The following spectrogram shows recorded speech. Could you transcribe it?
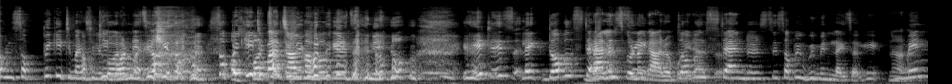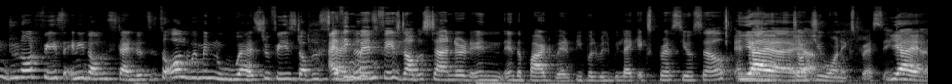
अनि सबै केटी मान्छेले के गर्नु गर्ने भनेको। चाहिँ के त? सबै अब केटी बच्चा मान्छेले काममा बोकेर जाने हो। इट इज लाइक डबल Balance गर्न गाह्रो डबल भइरहेछ। स्ट्यान्डर्ड्स चाहिँ सबै वुमेनलाई छ कि अँ। मेन डु नट फेस एनी डबल स्ट्यान्डर्ड्स इट्स अल वुमेन हु हेज टु फेस डबल I think men face double standard in in the part where people will be like express yourself and Yeah, then yeah, judge yeah. you on expressing. Yeah, yeah.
